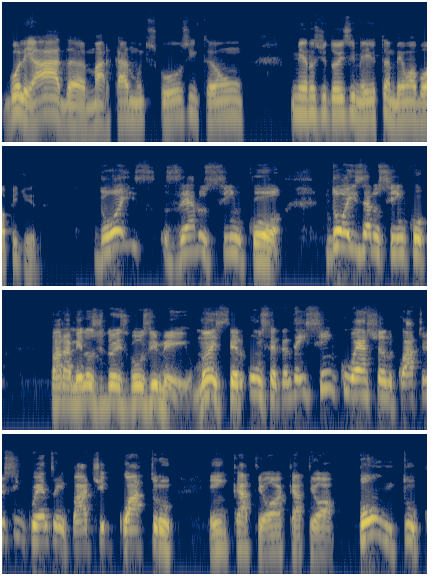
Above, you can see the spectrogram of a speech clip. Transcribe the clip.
goleada, marcar muitos gols, então menos de 2,5 também é uma boa pedida. 2,05. 2,05 para menos de dois gols e meio. Manchester 1,75, West Ham 4,50, empate 4 em KTO, KTO.com.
